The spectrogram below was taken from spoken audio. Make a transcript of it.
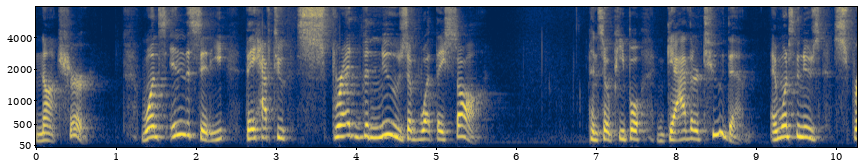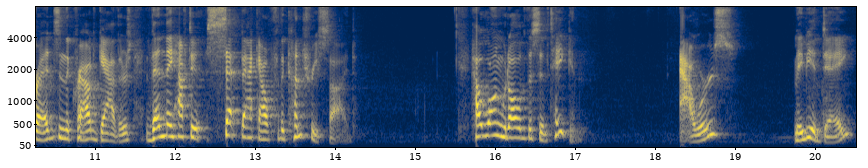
Not sure. Once in the city, they have to spread the news of what they saw. And so people gather to them. And once the news spreads and the crowd gathers, then they have to set back out for the countryside. How long would all of this have taken? Hours? Maybe a day?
